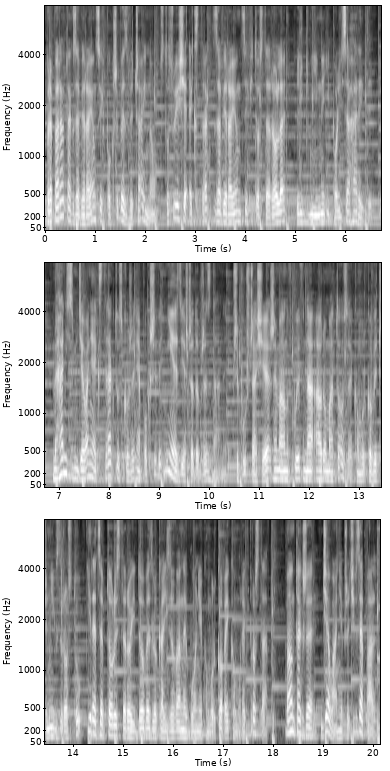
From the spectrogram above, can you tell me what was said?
W preparatach zawierających pokrzywę zwyczajną stosuje się ekstrakt zawierający fitosterole, ligniny i polisacharydy. Mechanizm działania ekstraktu z korzenia pokrzywy nie jest jeszcze dobrze znany. Przypuszcza się, że ma on wpływ na aromatozę, komórkowy czynnik wzrostu i receptory steroidowe zlokalizowane w błonie komórkowej komórek prostaty. Ma on także działanie przeciwzapalne.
